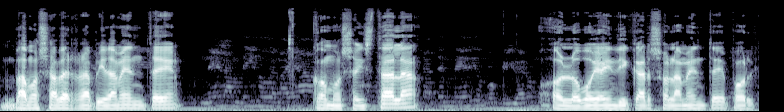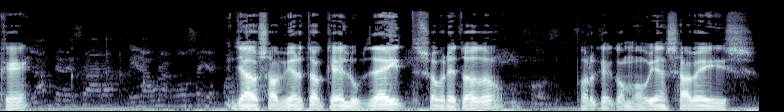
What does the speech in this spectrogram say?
Vamos a ver rápidamente cómo se instala. Os lo voy a indicar solamente porque ya os advierto que el update, sobre todo, porque como bien sabéis,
